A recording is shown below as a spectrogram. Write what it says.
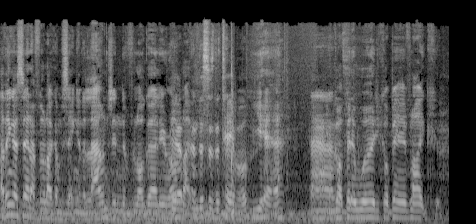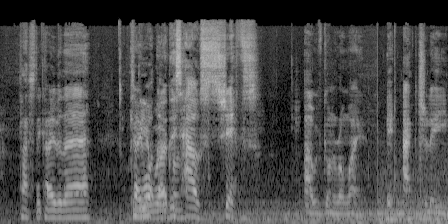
I think I said I feel like I'm sitting in a lounge in the vlog earlier on. Yep, like, and this is the table. Yeah. And You've got a bit of wood, you've got a bit of like plastic over there. Tell you what though, this house shifts. Oh, we've gone the wrong way. It actually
